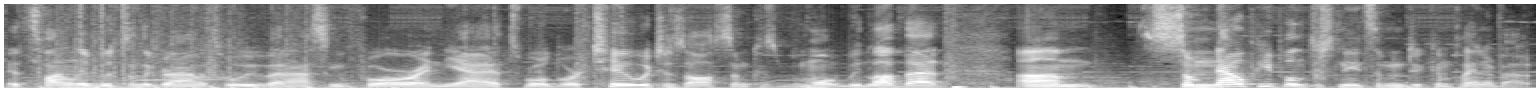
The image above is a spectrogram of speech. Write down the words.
it's finally boots on the ground, it's what we've been asking for, and yeah, it's World War II, which is awesome because we, love that. Um, so now people just need something to complain about,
